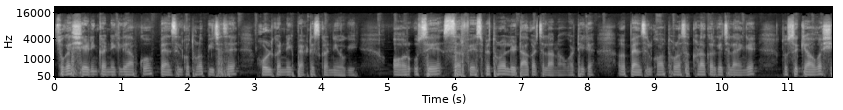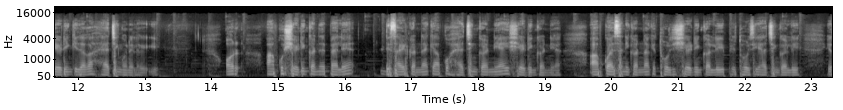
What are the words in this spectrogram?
सो गैस शेडिंग करने के लिए आपको पेंसिल को थोड़ा पीछे से होल्ड करने की प्रैक्टिस करनी होगी। और उसे सरफेस पे थोड़ा लेटा कर चलाना होगा, ठीक है? अगर पेंसिल को आप थोड़ा सा खड़ा करके चलाएँगे तो उससे क्या होगा? शेडिंग की जगह हैचिंग होने लगेगी। और आपको शेडिंग करने से पहले डिसाइड करना है कि आपको हैचिंग करनी है या शेडिंग करनी है। आपको ऐसा नहीं करना कि थोड़ी सी शेडिंग कर ली, फिर थोड़ी सी हैचिंग कर ली, या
